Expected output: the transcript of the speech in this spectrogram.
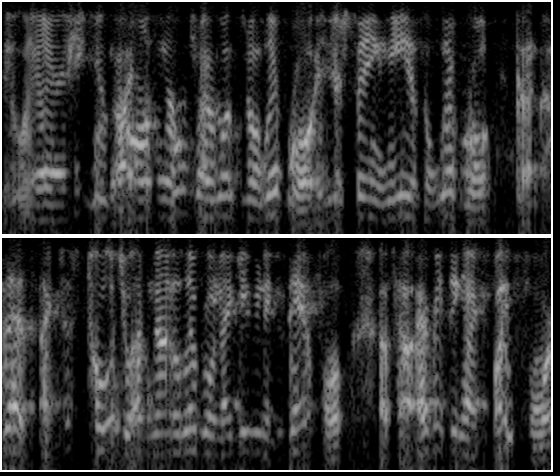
who is people? I just told you I wasn't a liberal, and you're saying me as a liberal. God says I just told you I'm not a liberal, and I gave you an example of how everything I fight for,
